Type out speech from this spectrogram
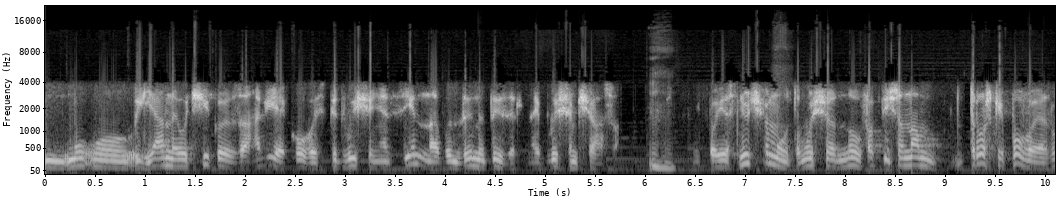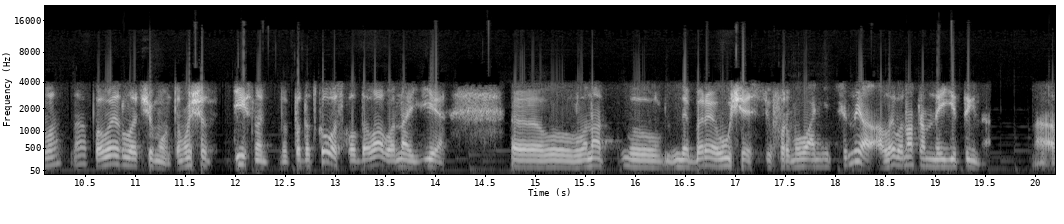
ну, я не очікую взагалі якогось підвищення цін на бензин і дизель найближчим часом. Угу. Поясню чому, тому що ну фактично нам трошки повезло. Да? Повезло чому? Тому що дійсно податкова складова вона є. е, Вона е, не бере участь у формуванні ціни, але вона там не єдина. А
